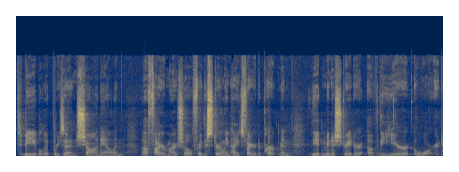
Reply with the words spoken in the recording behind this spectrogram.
to be able to present Sean Allen, uh, Fire Marshal for the Sterling Heights Fire Department, the Administrator of the Year Award.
